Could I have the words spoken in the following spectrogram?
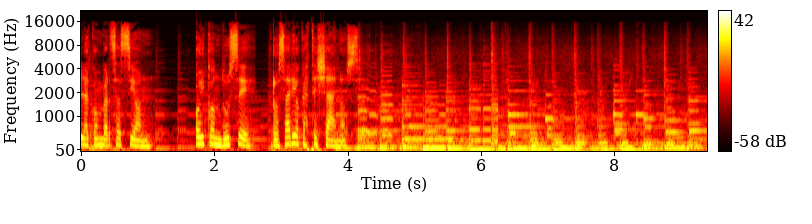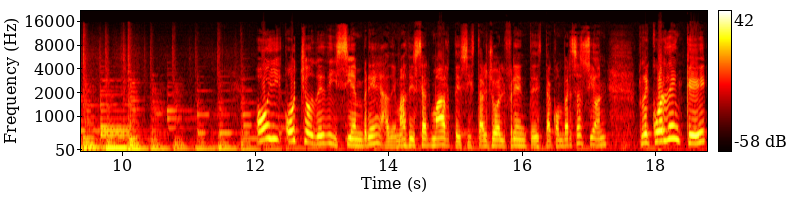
La conversación. Hoy conduce Rosario Castellanos. Hoy, 8 de diciembre, además de ser martes y estar yo al frente de esta conversación, recuerden que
